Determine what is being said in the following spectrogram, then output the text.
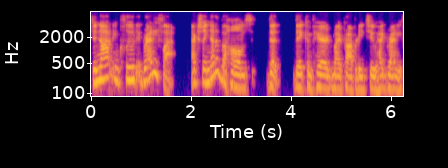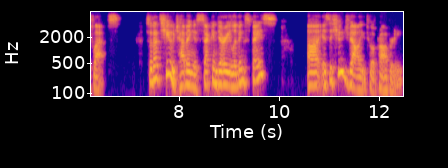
did not include a granny flat. Actually, none of the homes that they compared my property to had granny flats. So that's huge. Having a secondary living space uh, is a huge value to a property.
